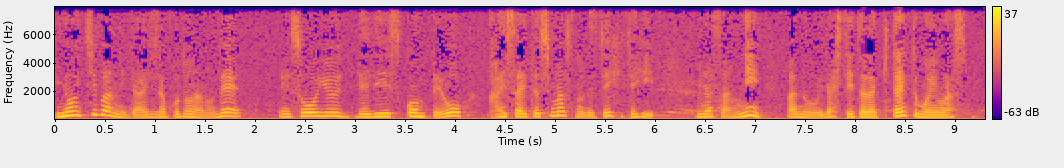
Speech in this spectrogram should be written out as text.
胃の一番に大事なことなので、えそういうレディースコンペを開催いたしますので、ぜひぜひ皆さんにあのいらしていただきたいと思います。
